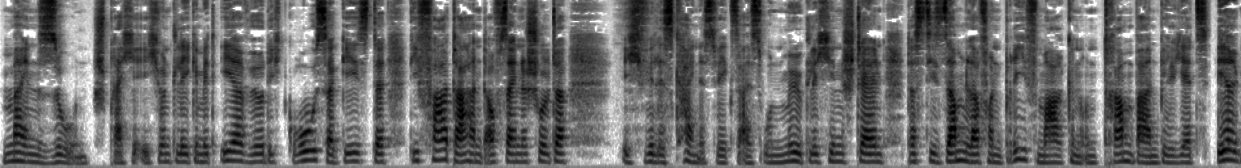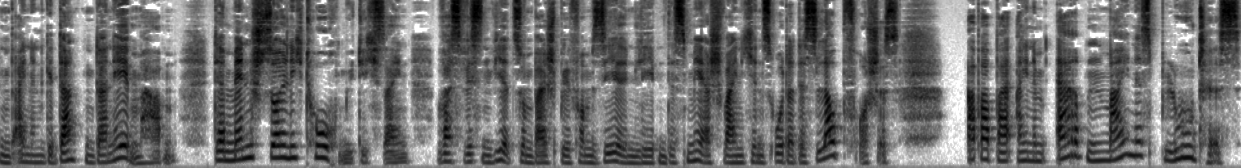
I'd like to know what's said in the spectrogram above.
Mein sohn spreche ich und lege mit ehrwürdig großer geste die vaterhand auf seine schulter. Ich will es keineswegs als unmöglich hinstellen dass die sammler von briefmarken und trambahnbillets irgendeinen gedanken daneben haben. Der mensch soll nicht hochmütig sein. Was wissen wir zum beispiel vom seelenleben des meerschweinchens oder des laubfrosches aber bei einem erben meines blutes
